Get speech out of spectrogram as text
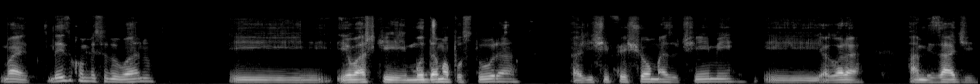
vai, desde o começo do ano. E eu acho que mudamos a postura. A gente fechou mais o time. E agora a amizade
